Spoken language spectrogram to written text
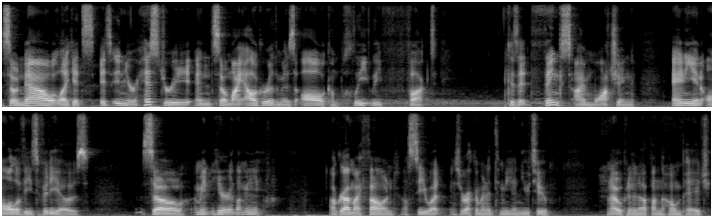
so now like it's it's in your history and so my algorithm is all completely fucked because it thinks i'm watching any and all of these videos so i mean here let me i'll grab my phone i'll see what is recommended to me on youtube and i open it up on the homepage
